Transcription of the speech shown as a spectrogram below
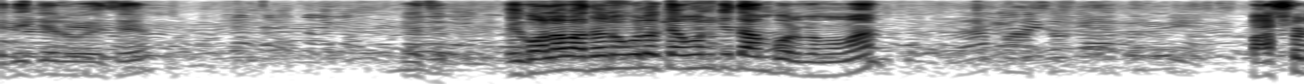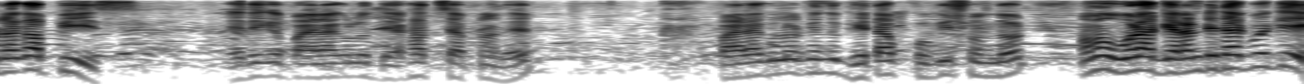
এদিকে রয়েছে ঠিক আছে? এই গলা বাঁধানোগুলো কেমন কি দাম পড়বে মামা? পাঁচশো টাকা পিস এদিকে পায়রাগুলো দেখাচ্ছে আপনাদের। পায়রাগুলোর কিন্তু গেট খুবই সুন্দর। মামা ওরা গ্যারান্টি থাকবে কি?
